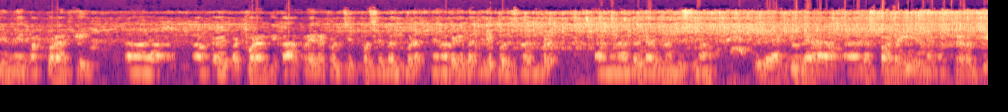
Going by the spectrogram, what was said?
దీన్ని పట్టుకోవడానికి పట్టుకోవడానికి కార్పొరేట్ అయినటువంటి చెక్ పోస్ట్ సిబ్బంది కూడా నేను అలాగే బదిలీ పోలీసు వారిని కూడా నేను అందరికీ అభినందిస్తున్నాను. వీళ్ళు యాక్టివ్గా రెస్పాండ్ అయ్యి దీన్ని పట్టుకోవడానికి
